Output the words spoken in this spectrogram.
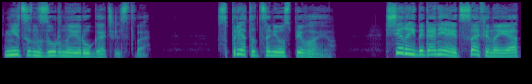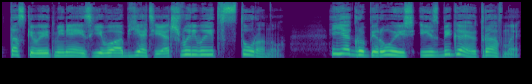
нецензурные ругательства. Спрятаться не успеваю. Серый догоняет Сафина и оттаскивает меня из его объятий, отшвыривает в сторону. Я группируюсь и избегаю травмы,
